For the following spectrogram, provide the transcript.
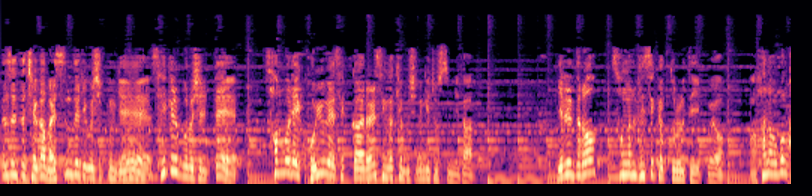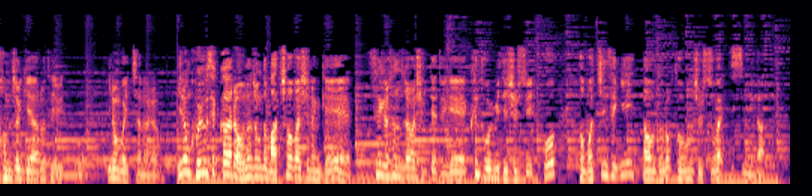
그래서 일단 제가 말씀드리고 싶은 게 색을 고르실 때 선물의 고유의 색깔을 생각해 보시는 게 좋습니다. 예를 들어 성은 회색 벽돌로 되어 있고요. 어, 한옥은 검정 기아로 되어 있고 이런 거 있잖아요. 이런 고유 색깔을 어느 정도 맞춰 가시는 게 색을 선정하실 때 되게 큰 도움이 되실 수 있고 더 멋진 색이 나오도록 도움을 줄 수가 있습니다.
